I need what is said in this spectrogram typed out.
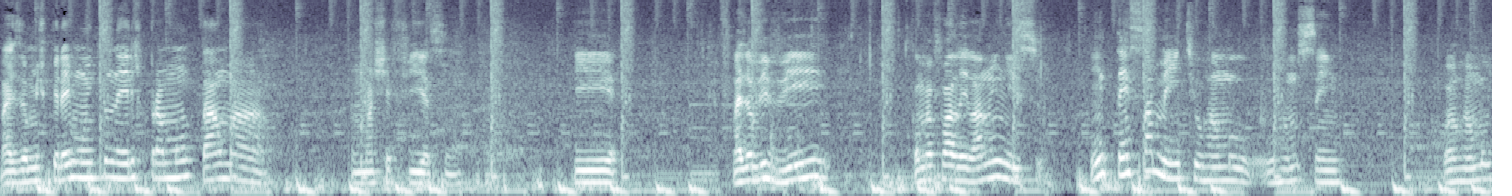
mas eu me inspirei muito neles pra montar uma, uma chefia, assim. E... Mas eu vivi, como eu falei lá no início, intensamente o ramo, o ramo sênior. Foi um ramo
